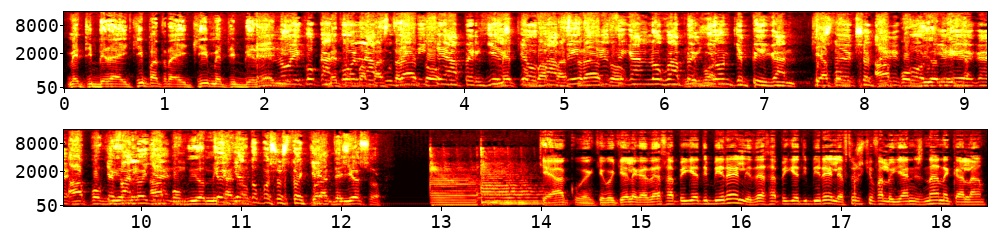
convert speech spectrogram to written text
με την Πυραϊκή Πατραϊκή, με την Πιρέλη. Ενώ η με τον Κοκακόλα που δεν Παπαστράτο, είχε απεργίες με και τον ο Δαβίδ Παπαστράτο. έφυγαν λόγω απεργιών Λοιπόν, και πήγαν και στο από, εξωτερικό από, βιομηχα- κύριε από, βιομη- Κεφαλογιάννη. από Και όχι βιομηχανο- για το ποσοστό Μπορώ να κέρδους. τελειώσω. Και άκουγα και εγώ και έλεγα δεν θα πει για την Πιρέλη, δεν θα πει για την Πιρέλη. Αυτός ο Κεφαλογιάννης να είναι καλά.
